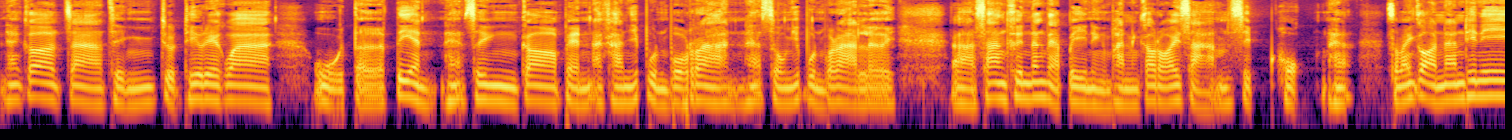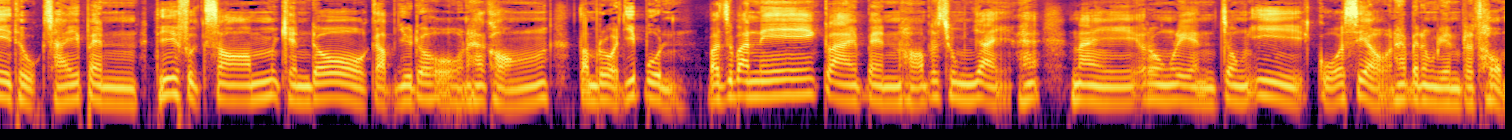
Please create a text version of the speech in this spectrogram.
นะก็จะถึงจุดที่เรียกว่า อู่เต๋อเตี้ยนนะซึ่งก็เป็นอาคารญี่ปุ่นโบราณนะทรงญี่ปุ่นโบราณเลยสร้างขึ้นตั้งแต่ปี 1936นะฮะสมัยก่อนนั้นที่นี่ถูกใช้เป็นที่ฝึกซ้อมเคนโดกับยูโดนะของตำรวจญี่ปุ่นปัจจุบันนี้กลายเป็นหอประชุมใหญ่นะในโรงเรียนจงอี้กัวเสี่ยวนะเป็นโรงเรียนประถม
